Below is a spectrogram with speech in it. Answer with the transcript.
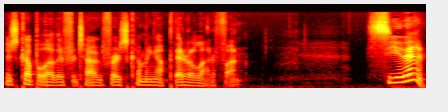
There's a couple other photographers coming up that are a lot of fun. See you then.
